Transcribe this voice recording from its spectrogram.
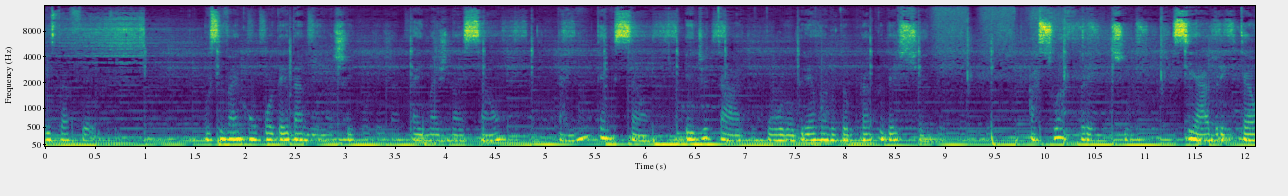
está feito. Você vai com o poder da mente, da imaginação, da intenção, editar o holograma do teu próprio destino. À sua frente se abre então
